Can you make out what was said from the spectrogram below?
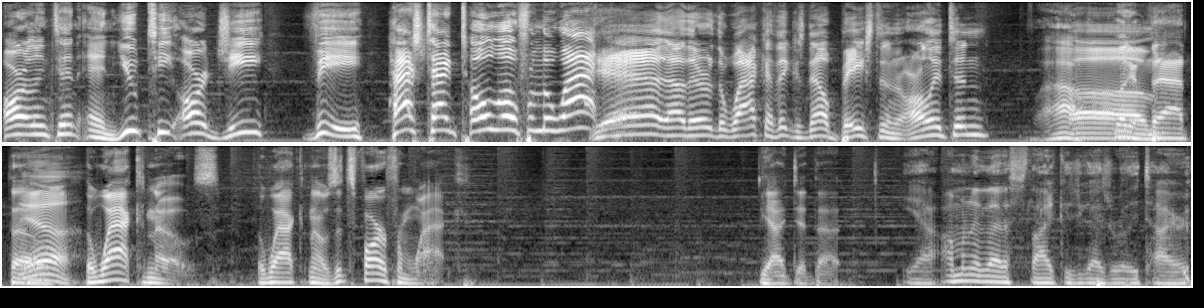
Arlington, and UTRGV. Hashtag Tolo from the WAC. Yeah, now they're the WAC. I think is now based in Arlington. Wow, Look at Um, that, though. Yeah, The WAC knows. The WAC knows. It's far from whack. Yeah, I did that. Yeah, I'm gonna let it slide because you guys are really tired.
